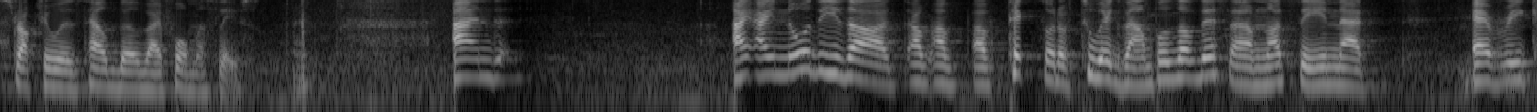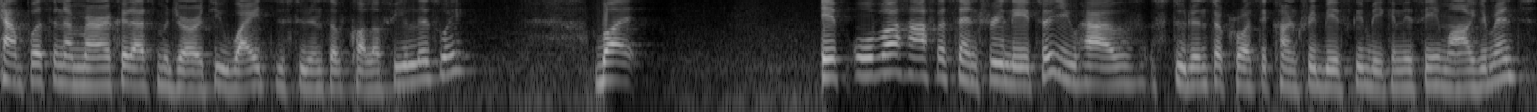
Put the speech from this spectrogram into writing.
structure was held built by former slaves. And I, I, know these are, I've, I've picked sort of two examples of this, and I'm not saying that every campus in America that's majority white, the students of color feel this way. But if over half a century later you have students across the country basically making the same argument,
